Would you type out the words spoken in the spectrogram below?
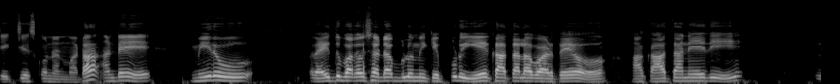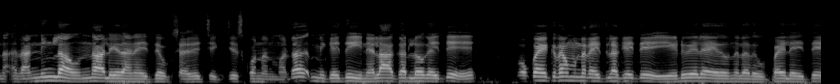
చెక్ చేసుకోండి అనమాట అంటే మీరు రైతు భరోసా డబ్బులు మీకు ఎప్పుడు ఏ ఖాతాలో పడతాయో ఆ ఖాతా అనేది రన్నింగ్లో ఉందా లేదా అని అయితే ఒకసారి చెక్ చేసుకోండి అనమాట మీకైతే ఈ నెల ఆఖరిలోకి అయితే ఒక ఎకరం ఉన్న రైతులకైతే ఏడు వేల ఐదు వందల రూపాయలు అయితే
